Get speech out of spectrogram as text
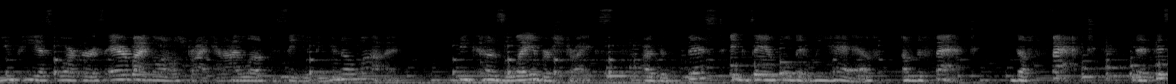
UPS workers, everybody going on strike, and I love to see it. But you know why? Because labor strikes are the best example that we have of the fact, the fact that this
